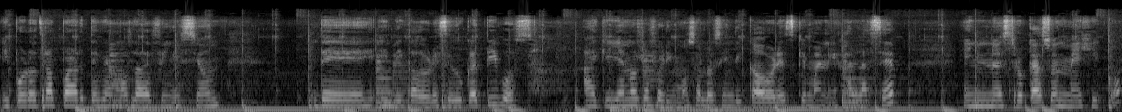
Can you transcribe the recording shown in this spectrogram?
Y por otra parte vemos la definición de indicadores educativos. Aquí ya nos referimos a los indicadores que maneja la SEP. En nuestro caso en México,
